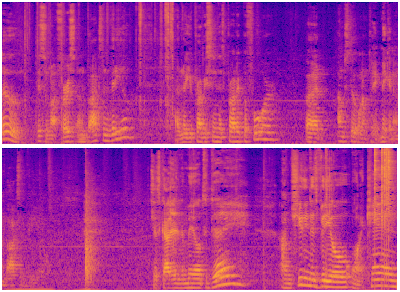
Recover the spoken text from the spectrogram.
Hello, this is my first unboxing video. I know you've probably seen this product before, but I'm still going to make an unboxing video. Just got it in the mail today. I'm shooting this video on a Canon.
